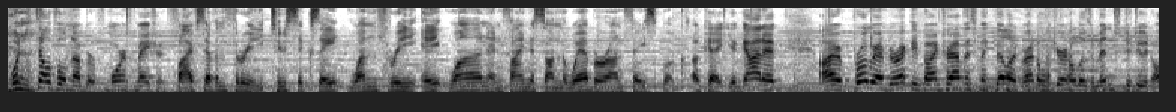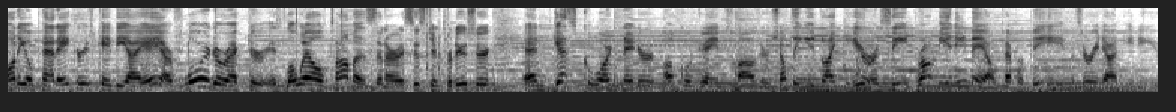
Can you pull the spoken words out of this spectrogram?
What's the telephone number for more information? 573 268 1381 and find us on the web or on Facebook. Okay, you got it. Our program directed by Travis McMillan, Reynolds Journalism Institute, Audio Pat Akers, KBIA. Our floor director is Lowell Thomas, and our assistant producer and guest coordinator, Uncle James Mauser. Something you'd like to hear or see, drop me an email, pepperp, missouri.edu.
